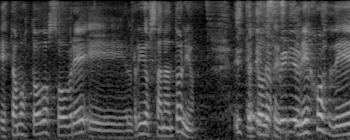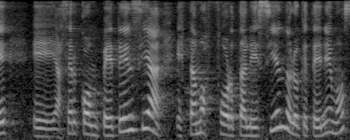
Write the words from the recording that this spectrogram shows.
Estamos todos sobre eh, el río San Antonio. Esta- esta Entonces, feria- lejos de eh, hacer competencia, estamos fortaleciendo lo que tenemos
